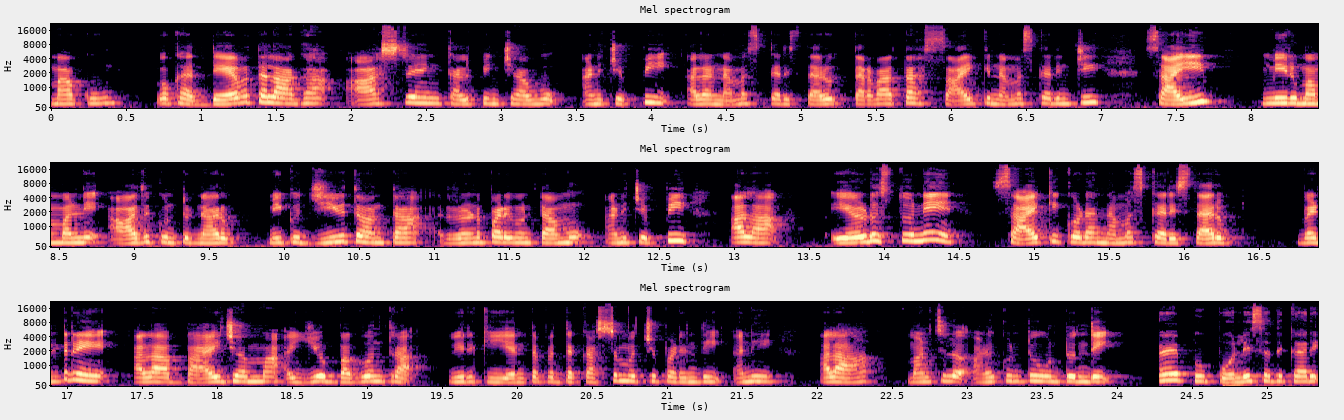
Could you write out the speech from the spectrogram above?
మాకు ఒక దేవతలాగా ఆశ్రయం కల్పించావు అని చెప్పి అలా నమస్కరిస్తారు. తర్వాత సాయికి నమస్కరించి సాయి మీరు మమ్మల్ని ఆదుకుంటున్నారు. మీకు జీవితం అంతా రుణపడి ఉంటాము అని చెప్పి అలా ఏడుస్తూనే సాయికి కూడా నమస్కరిస్తారు. వెంటనే అలా బాయిజమ్మ అయ్యో భగవంత్రా వీరికి ఎంత పెద్ద కష్టం వచ్చి పడింది అని అలా మనసులో అనుకుంటూ ఉంటుంది. మరోవైపు పోలీస్ అధికారి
